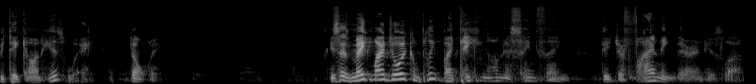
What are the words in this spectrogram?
we take on his way, don't we? He says, Make my joy complete by taking on the same thing that you're finding there in his love.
